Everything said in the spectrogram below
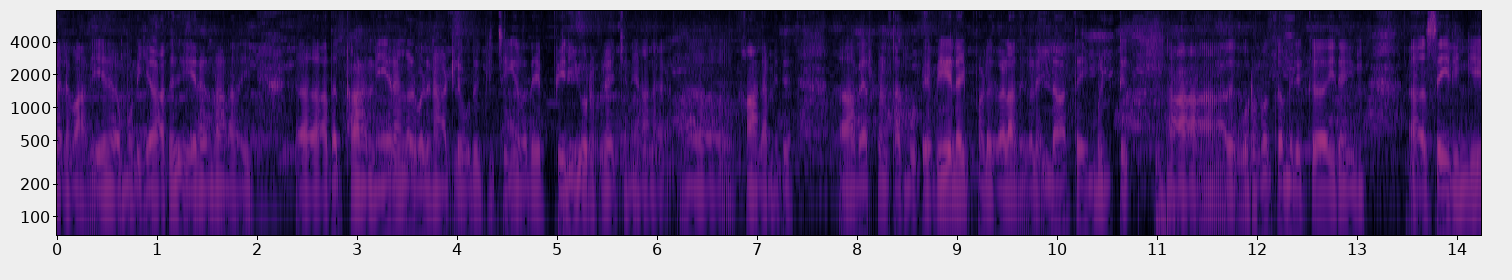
விலவாதிய முடியாது. ஏனென்றால் அதை அதற்கான நேரங்கள் வெளிநாட்டில் ஒதுக்கி செய்கிறதே பெரிய ஒரு பிரச்சனையான காலம் இது. அவர்கள் தங்களுடைய வேலைப்பாடுகள் அதுகள் எல்லாத்தையும் விட்டு அது ஒரு பக்கம் இருக்க இதையும் செய்தி இங்கே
